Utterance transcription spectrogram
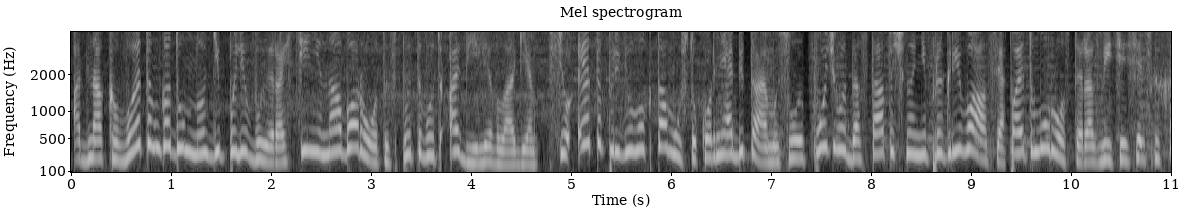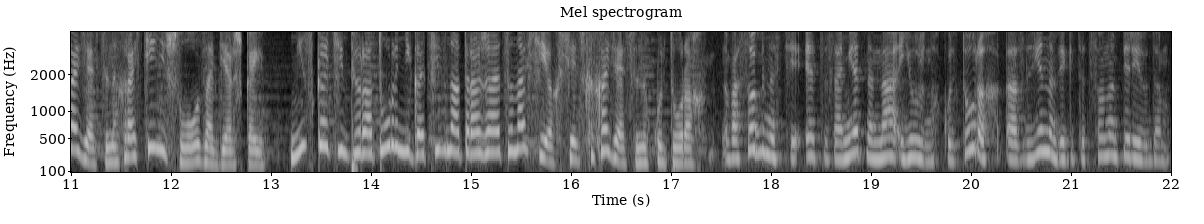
Однако в этом году многие полевые растения наоборот испытывают обилие влаги влаги. Все это привело к тому, что корнеобитаемый слой почвы достаточно не прогревался, поэтому рост и развитие сельскохозяйственных растений шло задержкой. Низкая температура негативно отражается на всех сельскохозяйственных культурах. В особенности это заметно на южных культурах с длинным вегетационным периодом,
